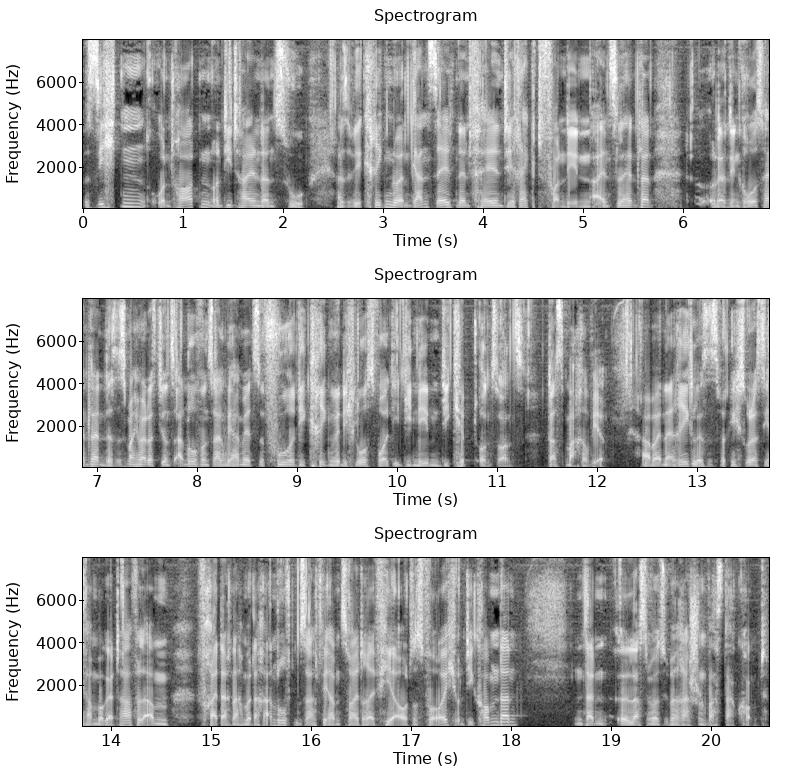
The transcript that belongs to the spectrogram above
sichten und horten und die teilen dann zu. Also wir kriegen nur in ganz seltenen Fällen direkt von den Einzelhändlern oder den Großhändlern, das ist manchmal, dass die uns anrufen und sagen, wir haben jetzt eine Fuhre, die kriegen wir nicht los, wollt ihr die nehmen, die kippt uns sonst. Das machen wir. Aber in der Regel ist es wirklich so, dass die Hamburger Tafel am Freitagnachmittag anruft und sagt, wir haben zwei, drei, vier Autos für euch und die kommen dann und dann äh, lassen wir uns überraschen, was da kommt.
